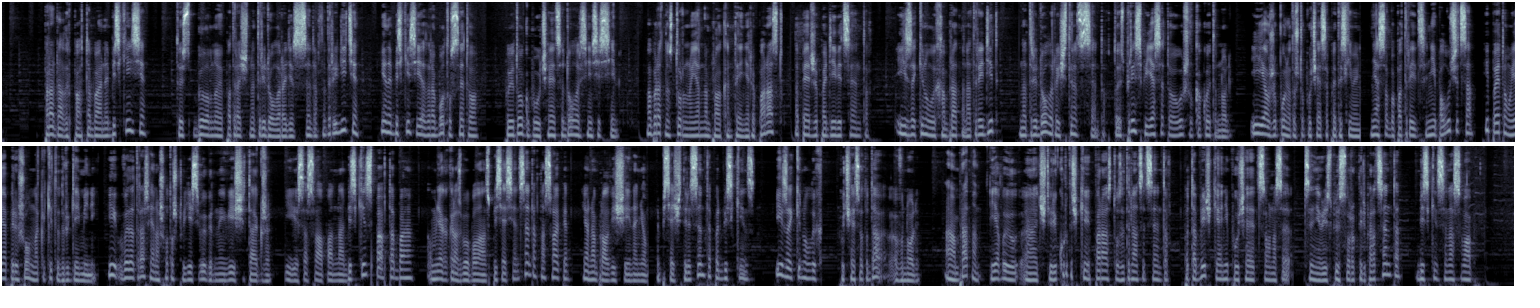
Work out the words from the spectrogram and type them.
Продал их по автобаю на Биткинсе, то есть было мною потрачено 3 доллара 11 центов на трейдите, и на Биткинсе я заработал с этого по итогу получается доллар 77. В обратную сторону я набрал контейнеры по расту, опять же по 9 центов, и закинул их обратно на трейдит на 3 доллара и 14 центов. То есть, в принципе, я с этого вышел какой-то ноль. И я уже понял, то, что получается по этой схеме не особо потрейдиться не получится, и поэтому я перешел на какие-то другие мини. И в этот раз я нашел то, что есть выгодные вещи также и со свапа на Biskins по автобаю. У меня как раз был баланс 57 центов на свапе, я набрал вещей на нем на 54 цента под Biskins и закинул их, получается, туда в ноль. А обратно я вывел э, 4 курточки по расту за 13 центов. По табличке они, получается, у нас оценивались плюс 43%, без кинса на свап.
